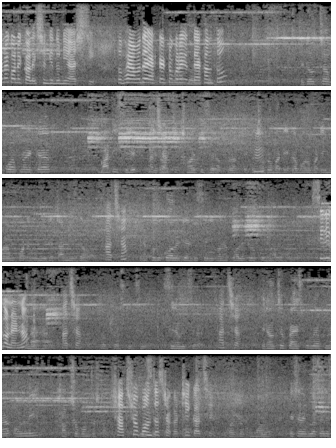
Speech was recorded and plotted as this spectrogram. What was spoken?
অনেক অনেক কালেকশন কিন্তু নিয়ে আসছি। তো ভাই আমাদের একটা একটা করে দেখান তো। এটা হচ্ছে আপু আপনার একটা বাটি সেট আচ্ছা। হচ্ছে ছয় পিসের আপনার। একটা ছোট বাটি একটা বড় বাটি মামপট এবং দুটো চামিচ দেওয়া আচ্ছা। এটা খুবই কোয়ালিটি আর কি কোয়ালিটিও খুব ভালো হবে। সিলিকনের না? না হ্যাঁ। আচ্ছা। আচ্ছা। এটা হচ্ছে প্রাইস পড়বে আপনার অনলি সাতশো পঞ্চাশ টাকা। সাতশো পঞ্চাশ টাকা ঠিক আছে। খুব ভালো। এছাড়া এগুলো চাইলে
